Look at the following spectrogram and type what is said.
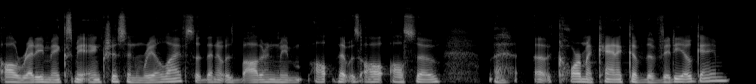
already makes me anxious in real life. So then it was bothering me. All, that was all also a, a core mechanic of the video game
